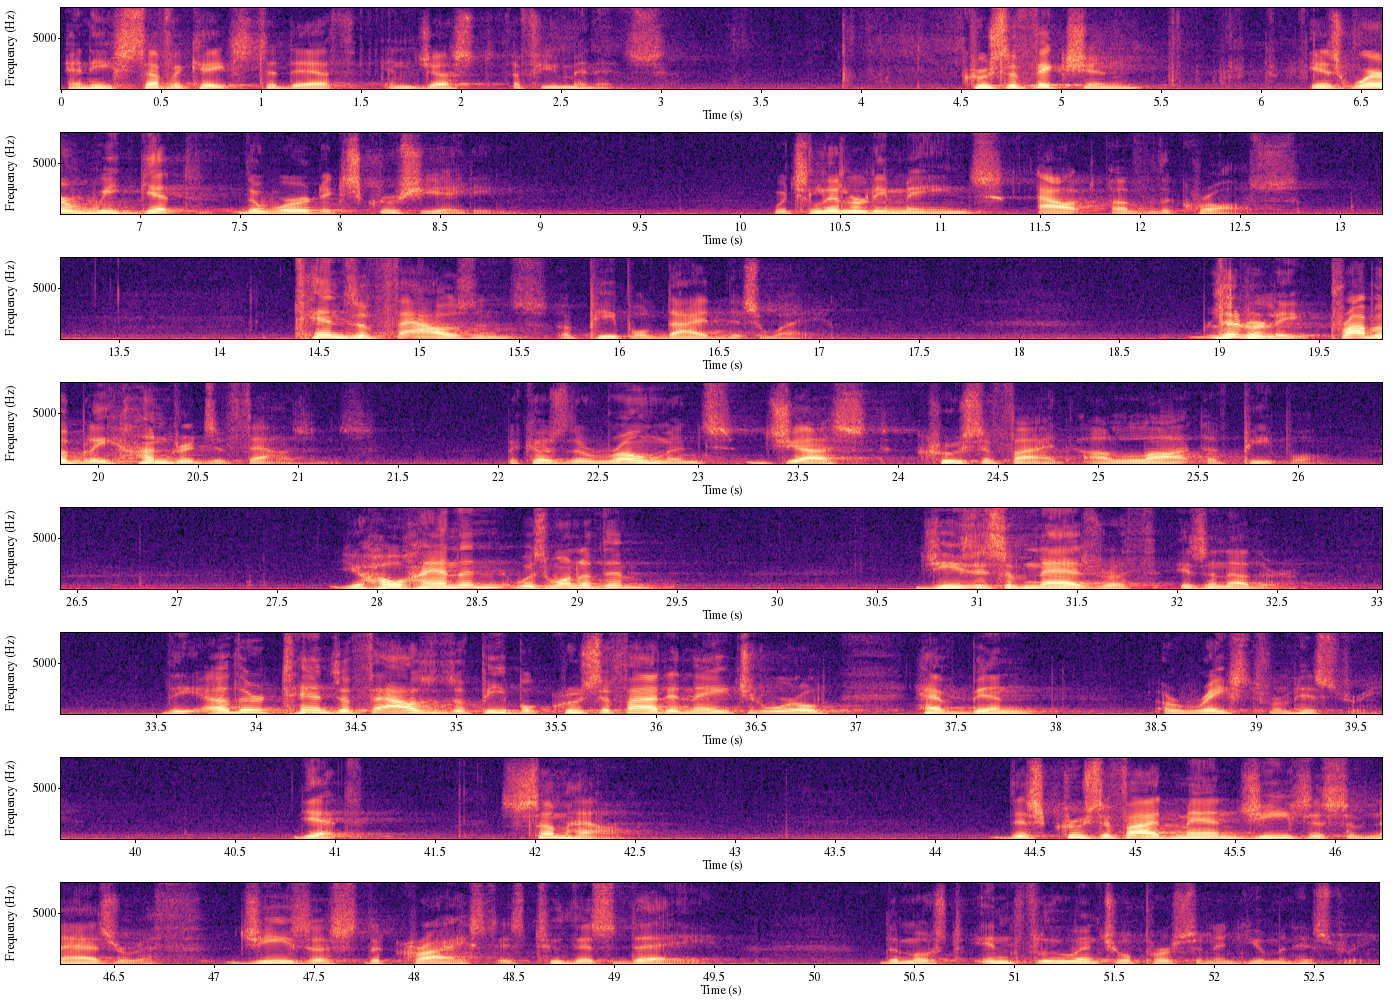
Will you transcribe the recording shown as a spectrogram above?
and he suffocates to death in just a few minutes. Crucifixion is where we get the word excruciating, which literally means out of the cross. Tens of thousands of people died this way. Literally, probably hundreds of thousands, because the Romans just crucified a lot of people. Jehohanan was one of them. Jesus of Nazareth is another the other tens of thousands of people crucified in the ancient world have been erased from history. Yet, somehow, this crucified man, Jesus of Nazareth, Jesus the Christ, is to this day the most influential person in human history.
